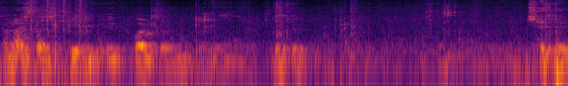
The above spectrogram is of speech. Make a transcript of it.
잘 아시다시피 이 부활절 기독교 최대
